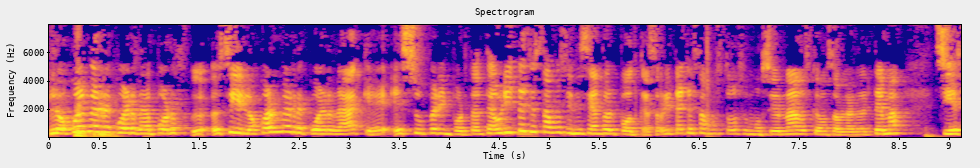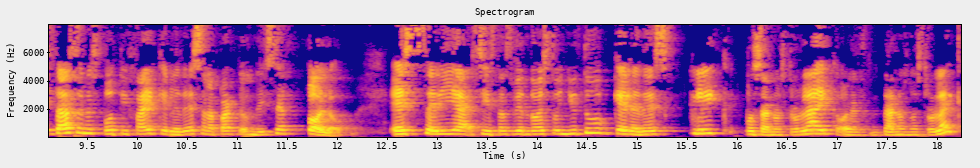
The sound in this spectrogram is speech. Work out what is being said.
Lo cual me recuerda, por, sí, lo cual me recuerda que es súper importante. Ahorita que estamos iniciando el podcast, ahorita que estamos todos emocionados que vamos a hablar del tema, si estás en Spotify, que le des a la parte donde dice follow. Es, sería, si estás viendo esto en YouTube, que le des clic pues a nuestro like o danos nuestro like.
